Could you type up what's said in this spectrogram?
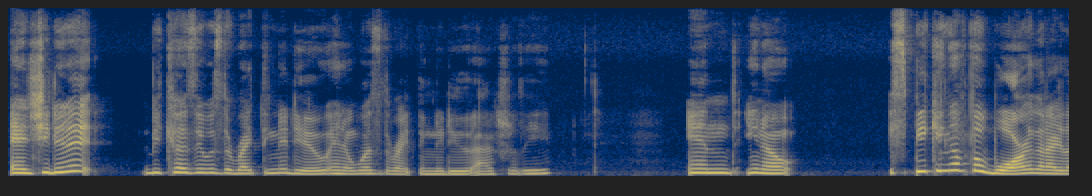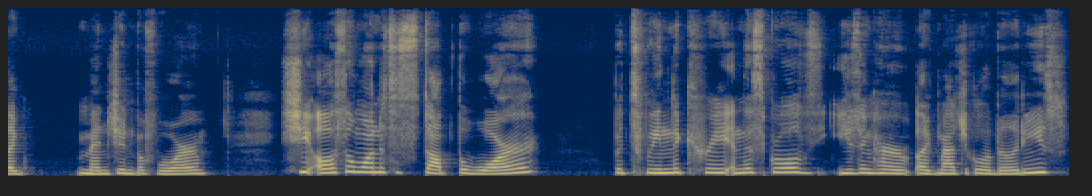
And she did it because it was the right thing to do, and it was the right thing to do actually. And you know, speaking of the war that I like mentioned before, she also wanted to stop the war between the Kree and the Skrulls using her like magical abilities.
